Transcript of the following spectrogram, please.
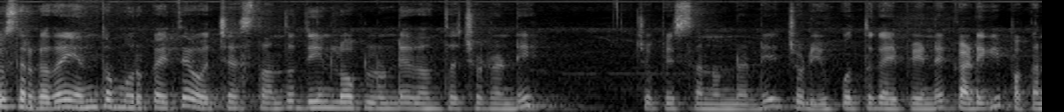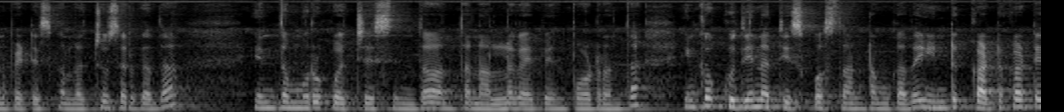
చూస్తారు కదా ఎంత మురుకైతే వచ్చేస్తుందో దీని లోపల ఉండేదంతా చూడండి. చూపిస్తాను ఉండండి. చూడు కొత్తగా అయిపోయింది కడిగి పక్కన పెట్టేసుకుని చూసారు కదా? ఎంత మురుకు వచ్చేసిందో అంత నల్లగా అయిపోయింది పౌడర్ అంతా. ఇంకా పుదీనా తీసుకొస్తా ఉంటాం కదా ఇంటికి కట్టకట్టే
